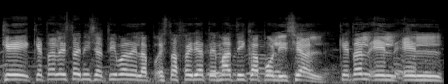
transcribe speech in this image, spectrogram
¿qué, ¿Qué tal esta iniciativa de la, esta feria temática policial? ¿Qué tal el, el,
